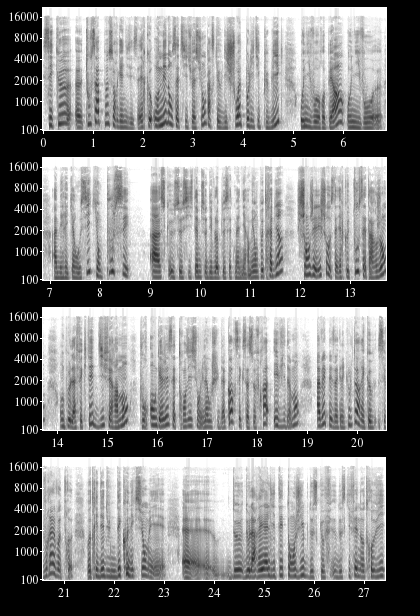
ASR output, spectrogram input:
c'est que euh, tout ça peut s'organiser. C'est-à-dire qu'on est dans cette situation parce qu'il y a eu des choix de politique publique au niveau européen, au niveau américain aussi, qui ont poussé à ce que ce système se développe de cette manière. Mais on peut très bien changer les choses. C'est-à-dire que tout cet argent, on peut l'affecter différemment pour engager cette transition. Et là où je suis d'accord, c'est que ça se fera évidemment avec les agriculteurs. Et que c'est vrai, votre, votre idée d'une déconnexion mais, euh, de, la réalité tangible de ce, que, de ce qui fait notre vie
